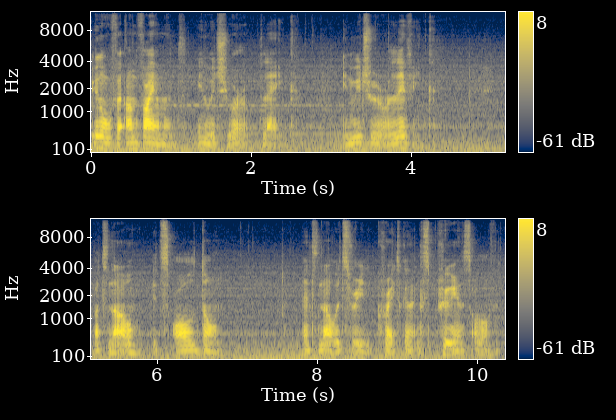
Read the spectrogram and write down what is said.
you know, the environment in which you were playing in which we were living. But now it's all done. And now it's really great, you can experience all of it.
